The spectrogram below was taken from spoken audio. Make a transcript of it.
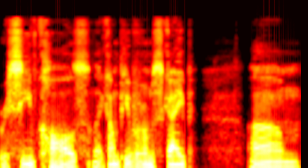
receive calls like from people from Skype. Um,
